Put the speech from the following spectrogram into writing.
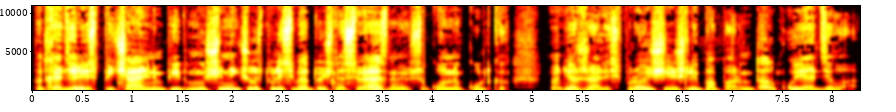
подходили с печальным видом. Мужчины чувствовали себя точно связанными в суконных куртках, но держались проще и шли попарно, толкуя о делах.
